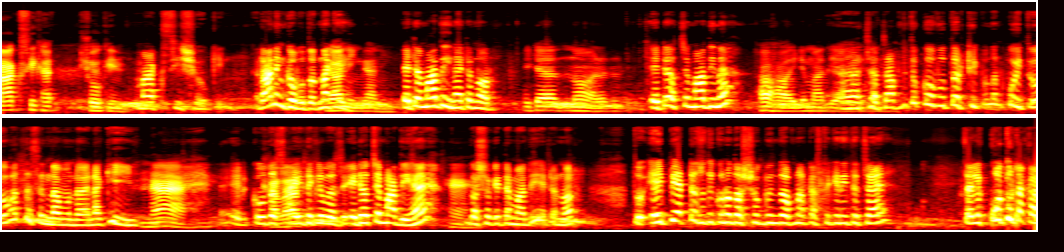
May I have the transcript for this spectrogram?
মাক্সি শৌখিন। মাক্সি শৌকিং রানিং কবুতর নাকি? Running running. এটা মাদি না এটা নর? এটা নর। এটা হচ্ছে মাদি না? হ্যাঁ হ্যাঁ এটা মাদি আচ্ছা আচ্ছা আপনি তো কবুতর ঠিক মতন কইতেও পারতেছেন না মনে হয় নাকি? না। এর কবুতর সাইজ দেখলে বলছে এটা হচ্ছে মাদি হ্যাঁ? হ্যাঁ। দর্শক এটা মাদি এটা নর। তো এই পেয়ারটা যদি কোনো দর্শক বিন্দু আপনার কাছ থেকে নিতে চায় তাহলে কত টাকা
